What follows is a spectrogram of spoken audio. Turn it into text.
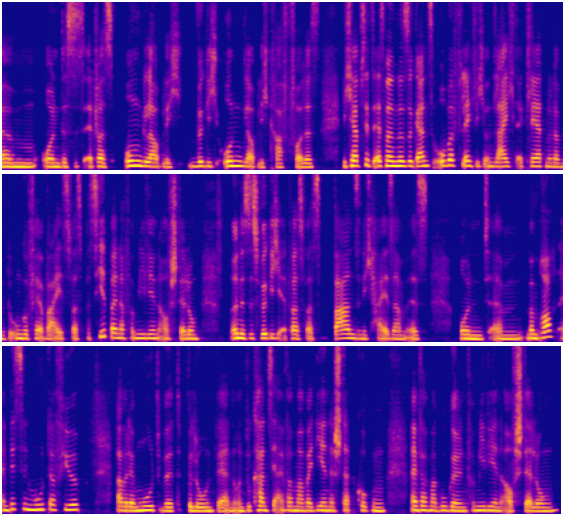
Ähm, und das ist etwas unglaublich, wirklich unglaublich kraftvolles. Ich habe es jetzt erstmal nur so ganz oberflächlich und leicht erklärt, nur damit du ungefähr weißt, was passiert bei einer Familienaufstellung. Und es ist wirklich etwas, was wahnsinnig heilsam ist. Und ähm, man braucht ein bisschen Mut dafür, aber der Mut wird belohnt werden. Und du kannst ja einfach mal bei dir in der Stadt gucken, einfach mal googeln, Familienaufstellung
